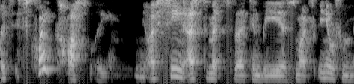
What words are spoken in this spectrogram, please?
It's, it's quite costly. I've seen estimates that can be as much anywhere from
